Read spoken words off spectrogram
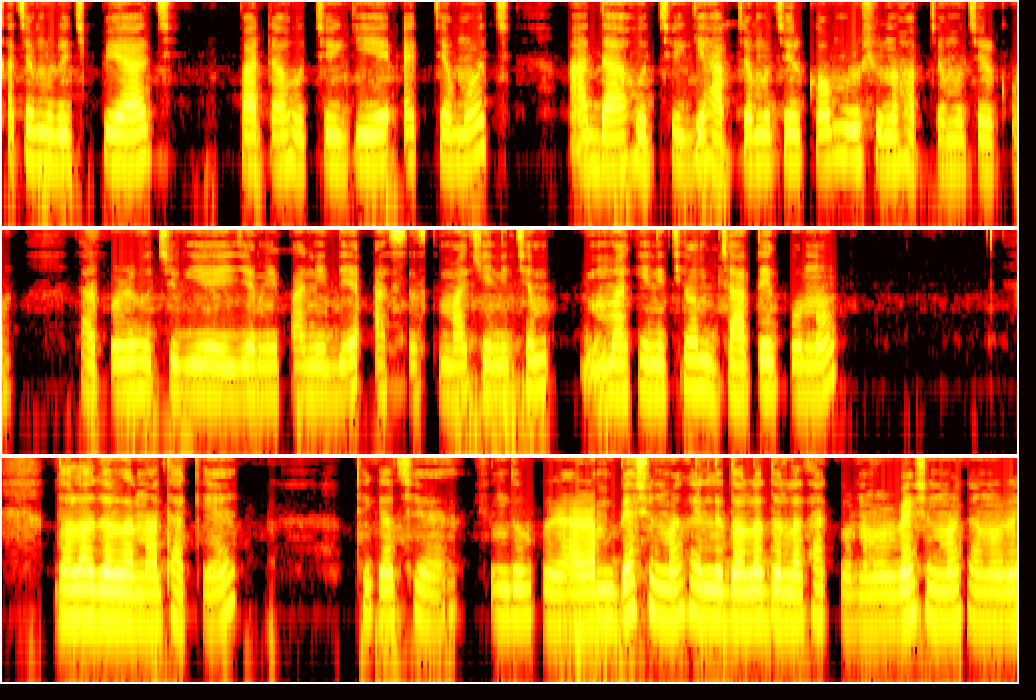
কাঁচামরিচ, পেঁয়াজ, বাটা হচ্ছে গিয়ে এক চামচ আদা হচ্ছে গিয়ে হাফ চামচের কম, রসুনও হাফ চামচের কম। তারপরে হচ্ছে গিয়ে এই যে আমি পানি দিয়ে আস্তে আস্তে মাখিয়ে নিচ্ছিলাম মাখিয়ে নিচ্ছিলাম যাতে কোনো দলা দলা না থাকে। ঠিক আছে? সুন্দর করে। আর আমি বেসন মাখাইলে দলা দলা থাকবে না আমার বেসন মাখানোরা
